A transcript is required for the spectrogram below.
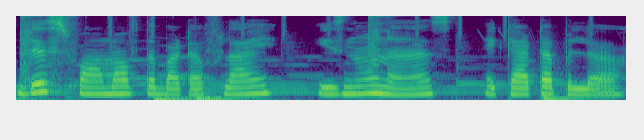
This form of the butterfly is known as a caterpillar.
